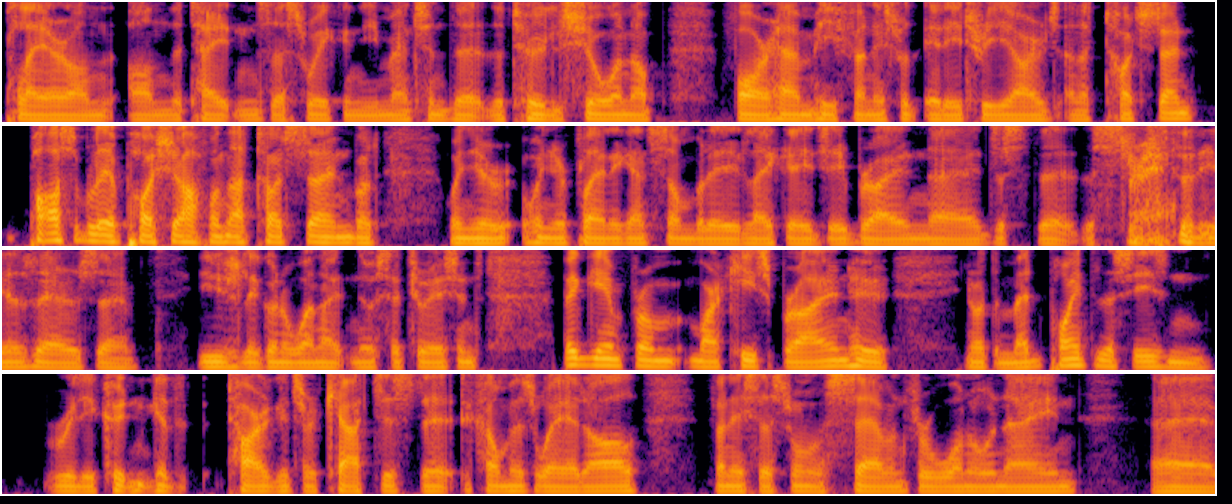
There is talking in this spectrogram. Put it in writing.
player on on the Titans this week, and you mentioned the the tools showing up for him. He finished with 83 yards and a touchdown, possibly a push off on that touchdown. But when you're when you're playing against somebody like AJ Brown, uh, just the the strength that he is there is uh, usually going to win out in those situations. Big game from Marquise Brown, who you know at the midpoint of the season really couldn't get targets or catches to, to come his way at all. Finished this one with seven for 109. Uh,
